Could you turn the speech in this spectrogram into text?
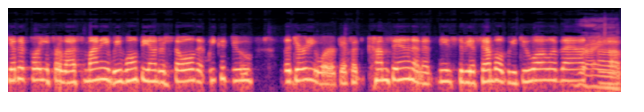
get it for you for less money. We won't be undersold and we could do the dirty work. If it comes in and it needs to be assembled, we do all of that. Uh,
